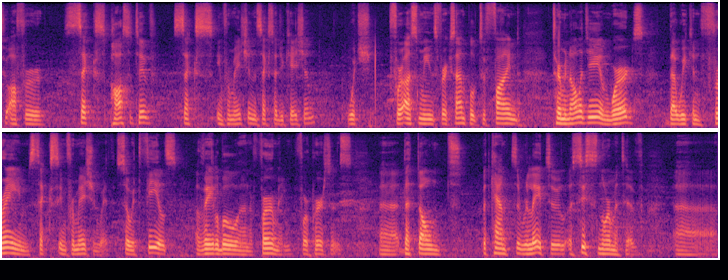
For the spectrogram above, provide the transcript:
to offer sex positive sex information and sex education, which for us means, for example, to find terminology and words that we can frame sex information with so it feels available and affirming for persons uh, that don't but can't relate to a cis-normative uh,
